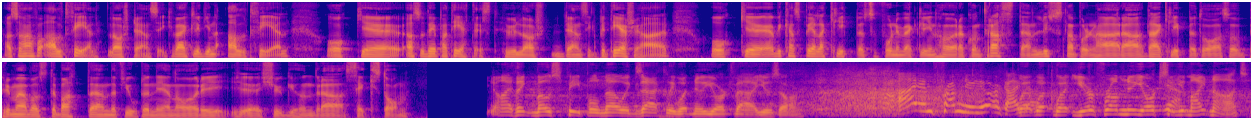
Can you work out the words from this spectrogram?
Alltså han får allt fel, Lars Densik, verkligen allt fel. Och eh, alltså det är patetiskt hur Lars Densik beter sig här. Och eh, vi kan spela klippet så får ni verkligen höra kontrasten. Lyssna på den här, det här klippet då, alltså primärvalsdebatten den 14 januari 2016. You know, I think most people know exactly what New York values are. I am from New York. I well, well, well, you're from New York, so Yeah. you might not.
